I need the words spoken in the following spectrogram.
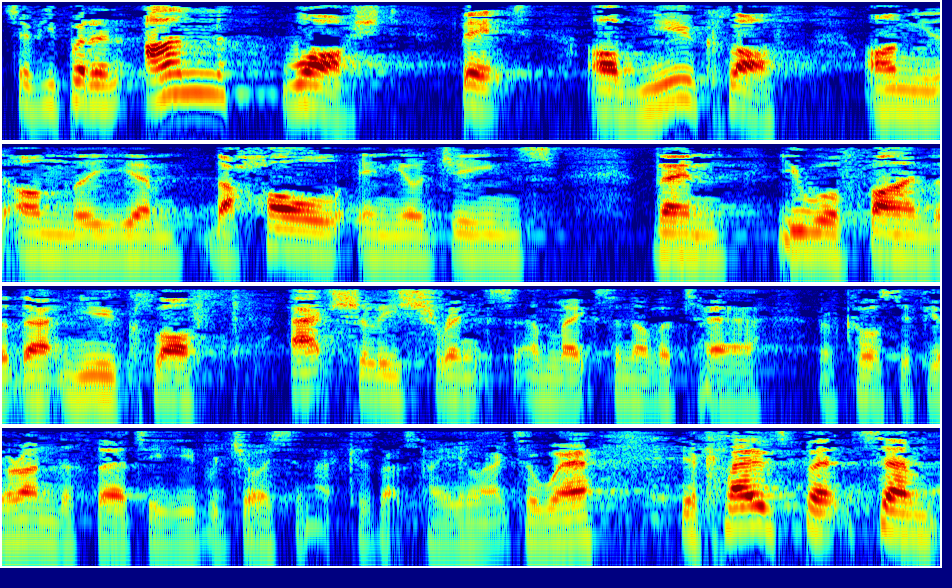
So if you put an unwashed bit of new cloth on, on the, um, the hole in your jeans, then you will find that that new cloth actually shrinks and makes another tear. Of course, if you're under 30, you rejoice in that because that's how you like to wear your clothes. But um,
